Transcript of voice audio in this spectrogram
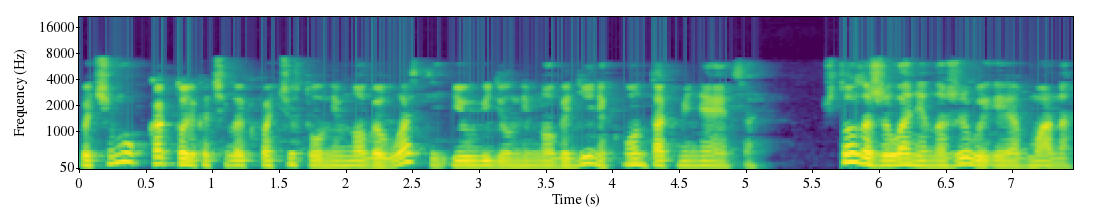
Почему, как только человек почувствовал немного власти и увидел немного денег, он так меняется? Что за желание наживы и обмана?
